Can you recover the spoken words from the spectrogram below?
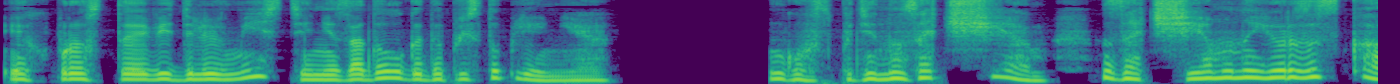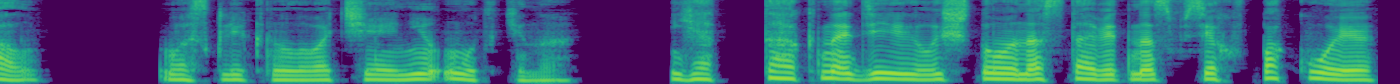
Их просто видели вместе незадолго до преступления. «Господи, ну зачем? Зачем он ее разыскал?» — воскликнула в отчаянии Уткина. «Я так надеялась, что он оставит нас всех в покое.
